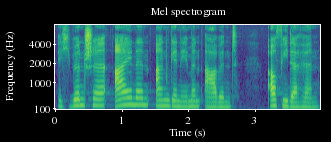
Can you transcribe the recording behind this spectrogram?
Ich wünsche einen angenehmen Abend. Auf Wiederhören.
